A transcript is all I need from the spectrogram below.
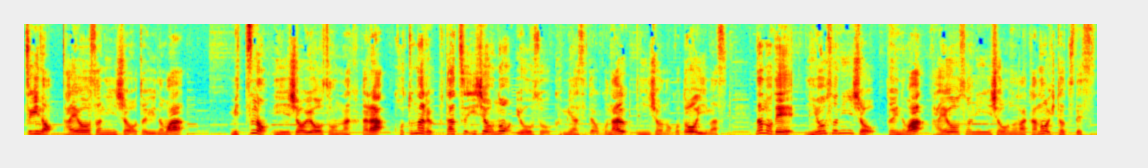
次の多要素認証というのは3つの認証要素の中から異なる2つ以上の要素を組み合わせて行う認証のことを言います。なので2要素認証というのは多要素認証の中の1つです。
